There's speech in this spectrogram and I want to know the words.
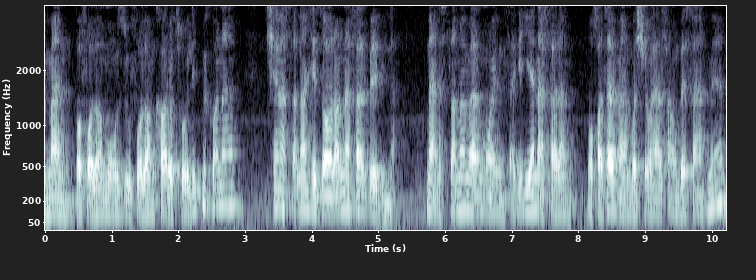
من با فلان موضوع فلان کار رو تولید می‌کنم که مثلا هزاران نفر ببینن. نه اصلا من برام مهم نیست. اگه یه نفرم مخاطب من باشه و حرفمو بفهمه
